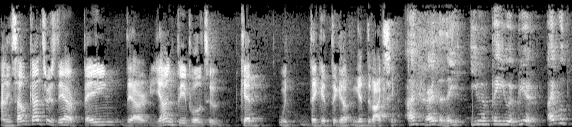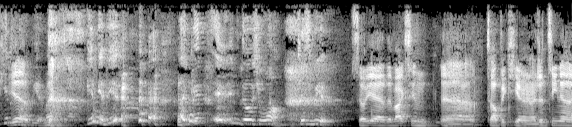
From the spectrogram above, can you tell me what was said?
And in some countries, they are paying their young people to get with they get the get the vaccine. I heard that they even pay you a beer. I would kill Yeah. for a beer, man. Give me a beer. I get any dose you want, just beer. So yeah, the vaccine uh, topic here in Argentina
